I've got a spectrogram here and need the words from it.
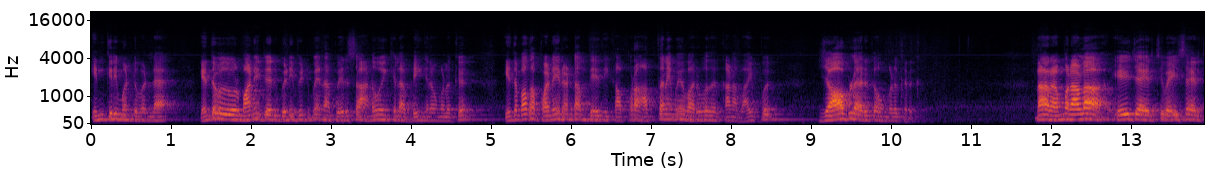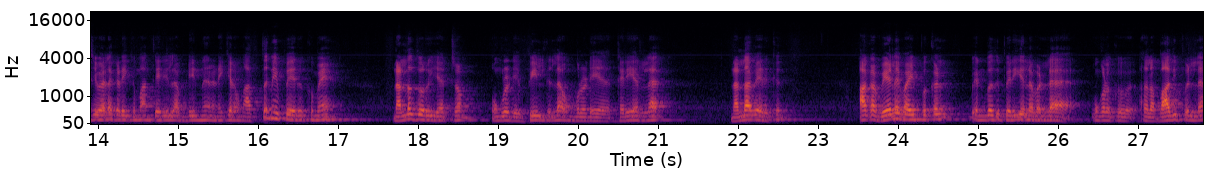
இன்க்ரிமெண்ட் வரல எந்த வித ஒரு மானிட்டரி பெனிஃபிட்டுமே நான் பெருசாக அனுபவிக்கலை அப்படிங்கிறவங்களுக்கு இந்த மாதம் பன்னிரெண்டாம் தேதிக்கு அப்புறம் அத்தனையுமே வருவதற்கான வாய்ப்பு ஜாபில் இருக்கவங்களுக்கு இருக்குது நான் ரொம்ப நாளாக ஏஜ் ஆயிடுச்சு வயசாயிருச்சு வேலை கிடைக்குமான்னு தெரியல அப்படின்னு நினைக்கிறவங்க அத்தனை பேருக்குமே நல்லதொரு ஏற்றம் உங்களுடைய ஃபீல்டில் உங்களுடைய கரியரில் நல்லாவே இருக்குது ஆக வேலை வாய்ப்புகள் என்பது பெரிய லெவலில் உங்களுக்கு அதில் பாதிப்பு இல்லை.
